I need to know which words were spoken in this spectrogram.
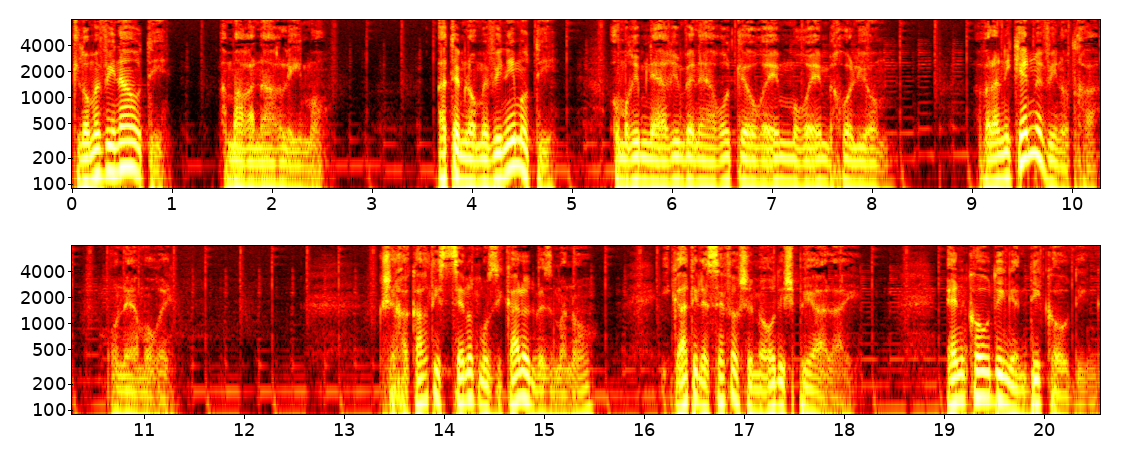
את לא מבינה אותי, אמר הנער לאמו. אתם לא מבינים אותי, אומרים נערים ונערות להוריהם ומוריהם בכל יום. אבל אני כן מבין אותך, עונה המורה. כשחקרתי סצנות מוזיקליות בזמנו, הגעתי לספר שמאוד השפיע עליי. Encoding and Decoding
